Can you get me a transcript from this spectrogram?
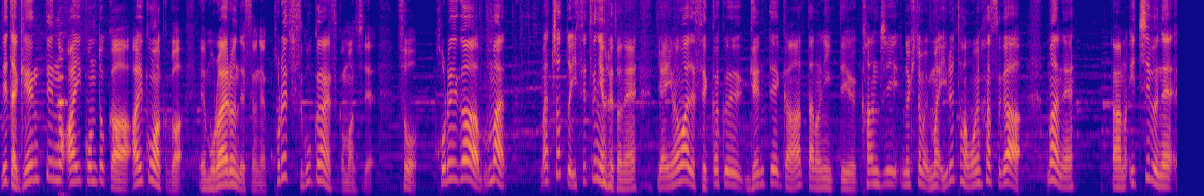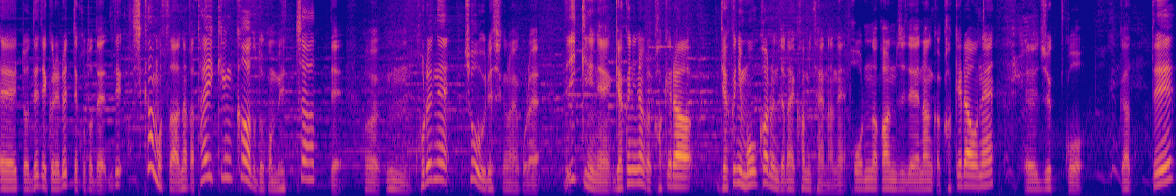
出た限定のアイコンとか、アイコン枠がえもらえるんですよね。これすごくないですか？マジで。そう。これが、まあ、まあ、ちょっと一説によるとね、いや、今までせっかく限定感あったのにっていう感じの人も、まあ、いるとは思いますが、まあね、あの一部ね、えーと、出てくれるってことででしかもさなんか体験カードとかめっちゃあって、うん、これね超嬉しくない？これで一気にね逆になんかかけら逆に儲かるんじゃないかみたいなねこんな感じでなんかかけらをね、えー、10個やって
